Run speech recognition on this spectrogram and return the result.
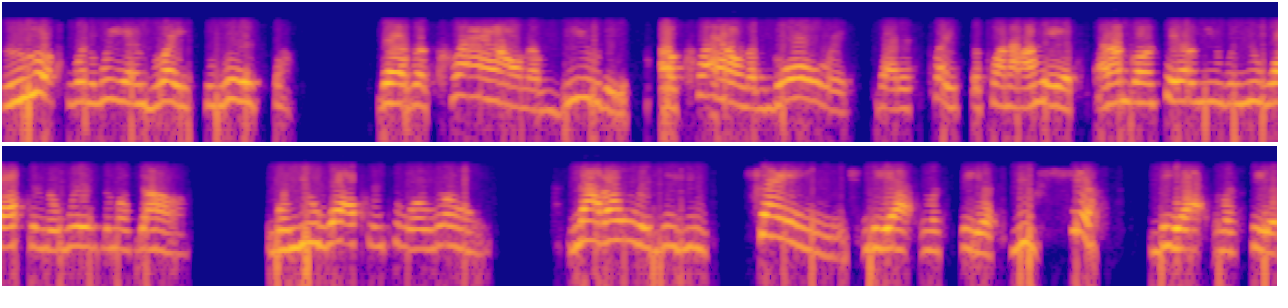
look when we embrace wisdom. There's a crown of beauty, a crown of glory that is placed upon our head. And I'm going to tell you when you walk in the wisdom of God, when you walk into a room, not only do you change the atmosphere, you shift the atmosphere.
